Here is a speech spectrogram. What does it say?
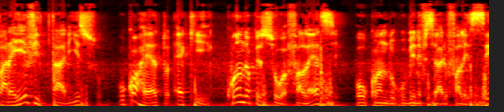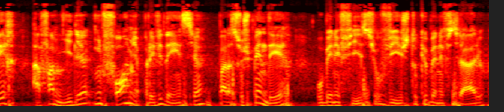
para evitar isso, o correto é que, quando a pessoa falece, ou quando o beneficiário falecer, a família informe a Previdência para suspender o benefício, visto que o beneficiário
